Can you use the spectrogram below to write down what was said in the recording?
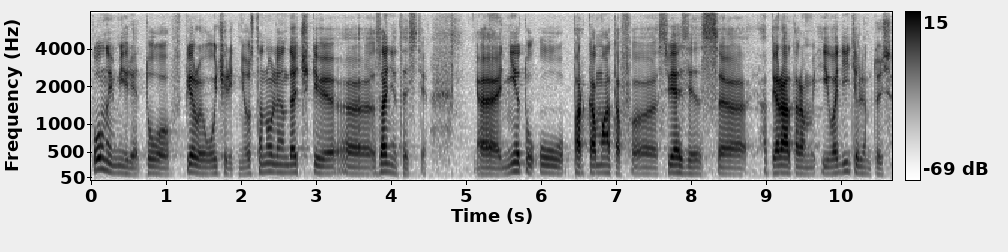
полной мере, то в первую очередь не установлены датчики э, занятости. Э, нету у паркоматов э, связи с э, оператором и водителем, то есть,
